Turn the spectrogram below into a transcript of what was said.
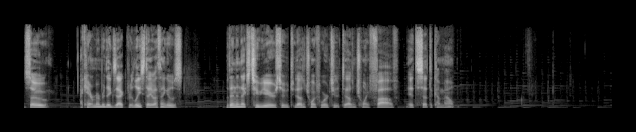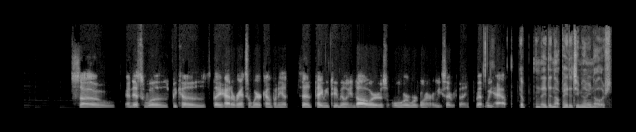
So, I can't remember the exact release date. I think it was within the next two years, so 2024 to 2025, it's set to come out. So, and this was because they had a ransomware company that said, "Pay me two million dollars, or we're going to release everything that we have." Yep, and they did not pay the two million dollars.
